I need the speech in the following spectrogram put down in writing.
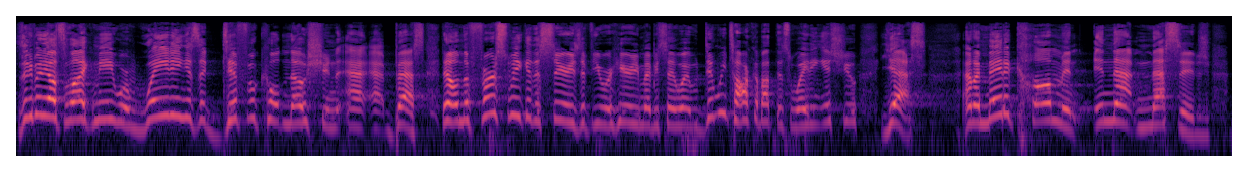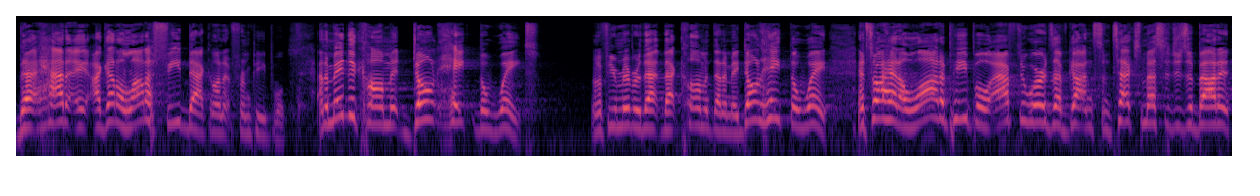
Does anybody else like me where waiting is a difficult notion at, at, best? Now, in the first week of the series, if you were here, you might be saying, wait, didn't we talk about this waiting issue? Yes. And I made a comment in that message that had, a, I got a lot of feedback on it from people. And I made the comment, don't hate the wait. I don't know if you remember that, that comment that I made. Don't hate the wait. And so I had a lot of people afterwards. I've gotten some text messages about it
